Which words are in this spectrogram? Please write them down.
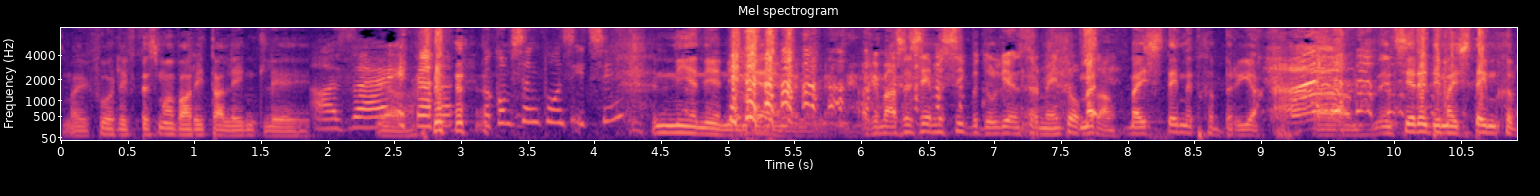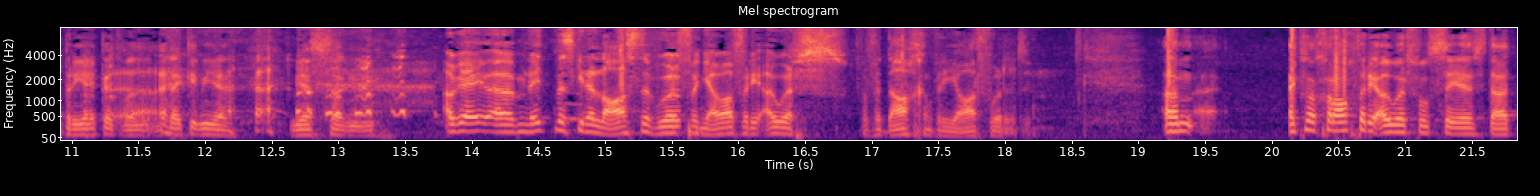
my voorliefde. Dis maar waar die talent lê. Asai. Ja. Maar kom sing vir ons iets sê. Nee, nee, nee, nee, nee, nee, nee. nee. Okay, maar as jy sê musiek bedoel jy instrumente of My sang? my stem het gebreek. Ehm um, en sedert die my stem gebreek het, wil ek nie meer meer sing nie. Okay, um, net miskien 'n laaste woord van jou af vir die ouers vir vandag en vir die jaar vorentoe. Ehm um, ek wil graag vir die ouers wil sê is dat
